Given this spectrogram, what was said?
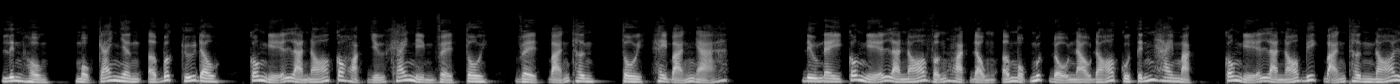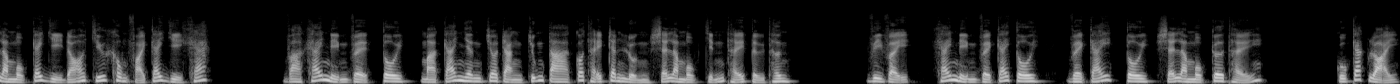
linh hồn, một cá nhân ở bất cứ đâu, có nghĩa là nó có hoặc giữ khái niệm về tôi, về bản thân, tôi hay bản ngã. Điều này có nghĩa là nó vẫn hoạt động ở một mức độ nào đó của tính hai mặt, có nghĩa là nó biết bản thân nó là một cái gì đó chứ không phải cái gì khác. Và khái niệm về tôi mà cá nhân cho rằng chúng ta có thể tranh luận sẽ là một chỉnh thể tự thân. Vì vậy, khái niệm về cái tôi, về cái tôi sẽ là một cơ thể của các loại.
